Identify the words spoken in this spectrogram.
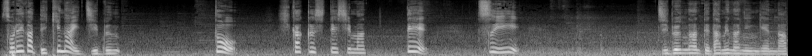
それができない自分と比較してしまってってつい自分なんてダメな人間だっ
